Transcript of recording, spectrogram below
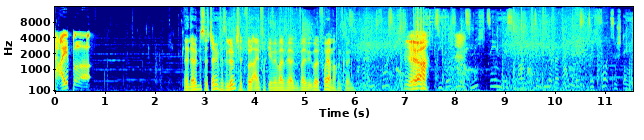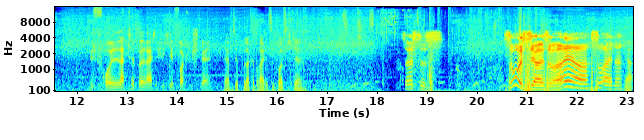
Hyper. Dann, damit müsste das Jumping in Löwenstein voll einfach gehen, weil wir, weil wir überall Feuer machen können. Ja. Sie dürfen uns nicht sehen, bis Frau Latte hier bereit ist, sich vorzustellen. Ist Frau Latte bereit, sich hier vorzustellen? Ja, bis der Polacke bereit ist, sich vorzustellen. So ist es. So ist sie also. Ah ja, so eine. Ja.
